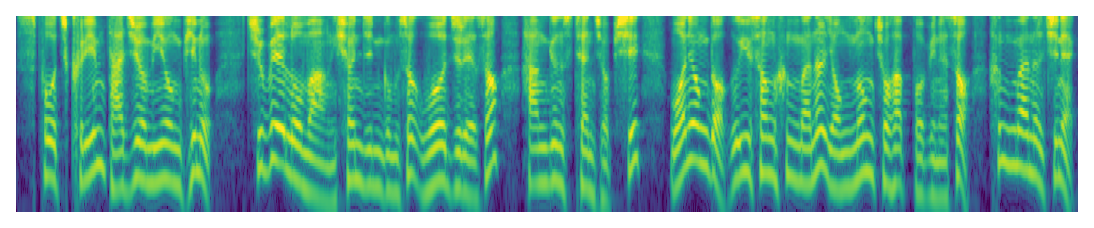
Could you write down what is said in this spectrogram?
스포츠 크림 다지오 미용 비누, 주베 로망 현진금속 워즐에서 항균 스텐 접시, 원형덕 의성 흑마늘 영농조합법인에서 흑마늘 진액,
